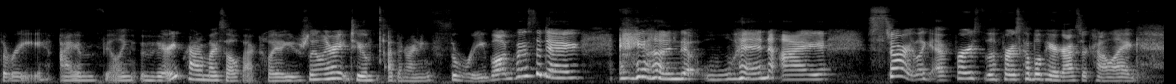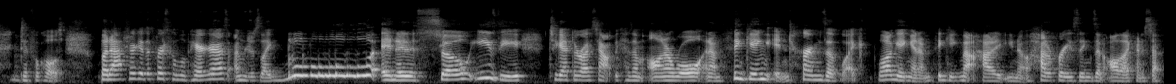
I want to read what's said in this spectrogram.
three. I am feeling very proud of myself actually. I usually only write two. I've been writing three blog posts a day and when I start, like at first, the first couple of paragraphs are kind of like difficult, but after I get the first couple of paragraphs, I'm just like and it is so easy to get the rest out because I'm on a roll and I'm thinking in terms of like blogging and I'm thinking about how to, you know, how to phrase things and all that kind of stuff.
